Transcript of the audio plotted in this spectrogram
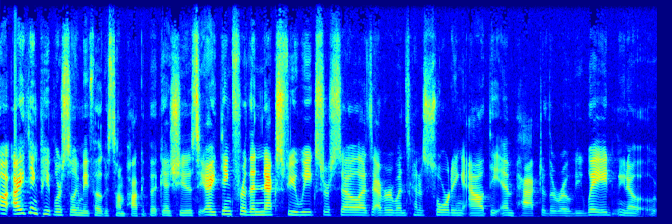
I I think people are still going to be focused on pocketbook issues. I think for the next few weeks or so, as everyone's kind of sorting out the impact of the Roe v. Wade, you know,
